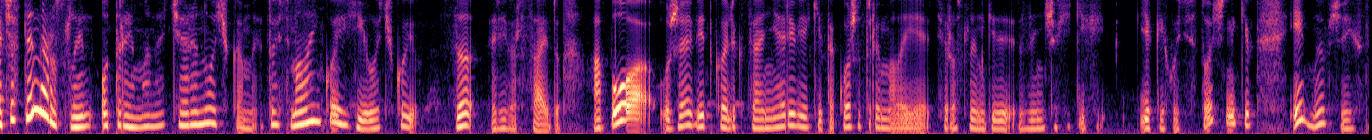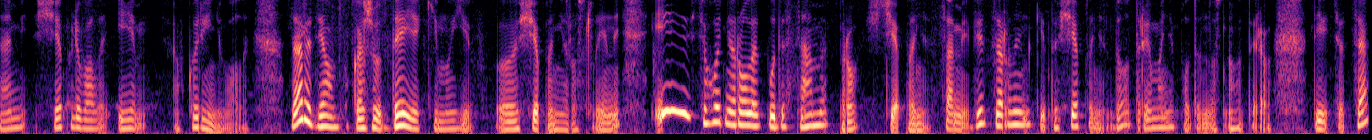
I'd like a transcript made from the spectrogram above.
а частина рослин отримана череночками, тобто маленькою гілочкою з ріверсайду, або вже від колекціонерів, які також отримали ці рослинки з інших яких, якихось істочників, і ми вже їх самі щеплювали і вкорінювали. Зараз я вам покажу деякі мої е, щеплені рослини. І сьогодні ролик буде саме про щеплення, саме від зернинки до щеплення до отримання плодоносного дерева. Дивіться, це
